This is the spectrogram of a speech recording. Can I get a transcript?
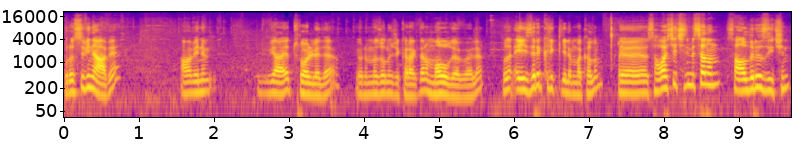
Burası win abi. Ama benim bir aya trolledi. Görünmez olunca karakter mal oluyor böyle. Buradan ejder'i klikleyelim bakalım. Ee, savaşçı çizmesi alın saldırı hızı için.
